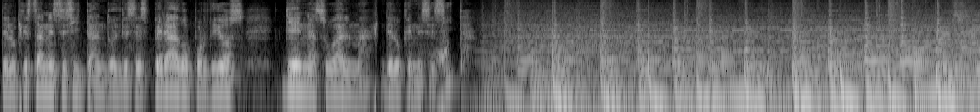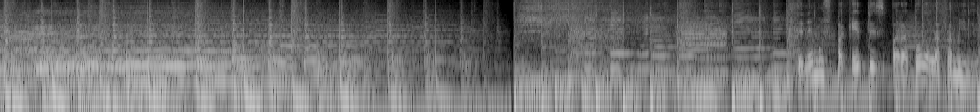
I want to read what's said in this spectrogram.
de lo que está necesitando. El desesperado por Dios llena su alma de lo que necesita. Tenemos paquetes para toda la familia.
